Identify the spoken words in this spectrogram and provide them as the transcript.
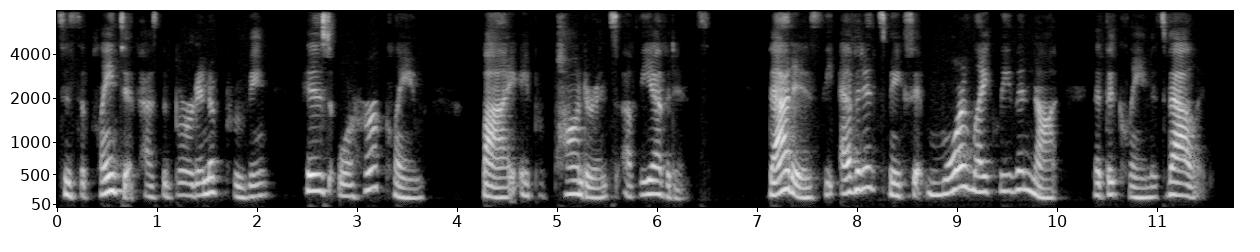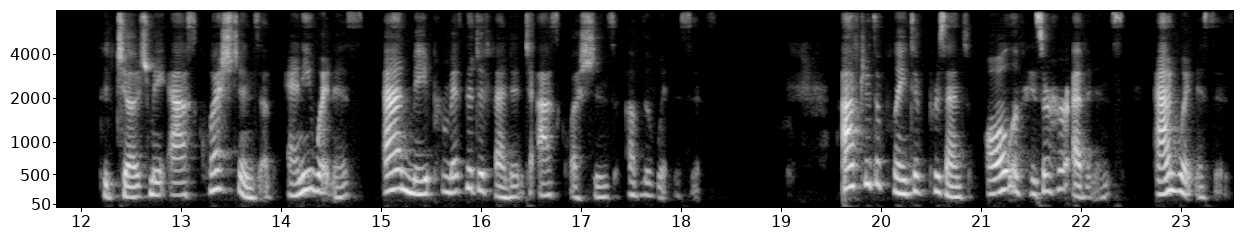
since the plaintiff has the burden of proving his or her claim by a preponderance of the evidence. That is, the evidence makes it more likely than not that the claim is valid. The judge may ask questions of any witness and may permit the defendant to ask questions of the witnesses. After the plaintiff presents all of his or her evidence and witnesses,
